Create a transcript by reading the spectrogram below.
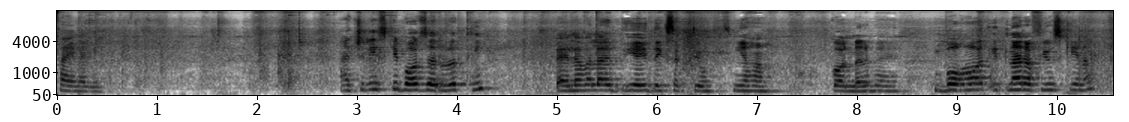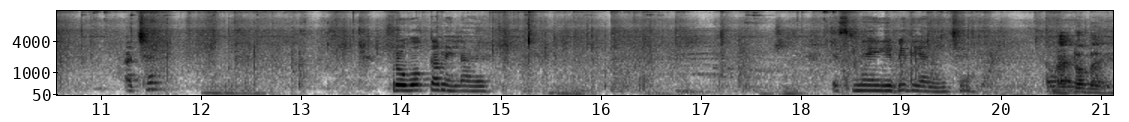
फाइनली एक्चुअली इसकी बहुत ज़रूरत थी। पहला वाला ये देख सकते हो यहाँ कॉर्नर में है। बहुत इतना रफ यूज़ किए ना। अच्छा। प्रोवोक का मिला है। इसमें ये भी दिया नीचे। लैपटॉप बैग है।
